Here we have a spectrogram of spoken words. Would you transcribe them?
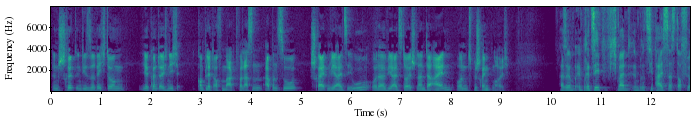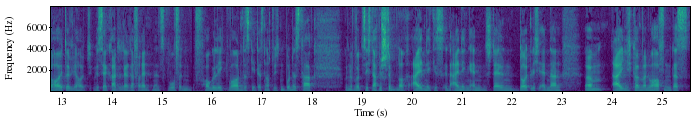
ein Schritt in diese Richtung. Ihr könnt euch nicht komplett auf den Markt verlassen. Ab und zu schreiten wir als EU oder wir als Deutschland da ein und beschränken euch. Also im, im, Prinzip, ich meine, im Prinzip heißt das doch für heute, wir, heute ist ja gerade der Referentenentwurf in, vorgelegt worden, das geht jetzt noch durch den Bundestag und dann wird sich da bestimmt noch einiges in einigen Stellen deutlich ändern. Ähm, eigentlich können wir nur hoffen, dass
